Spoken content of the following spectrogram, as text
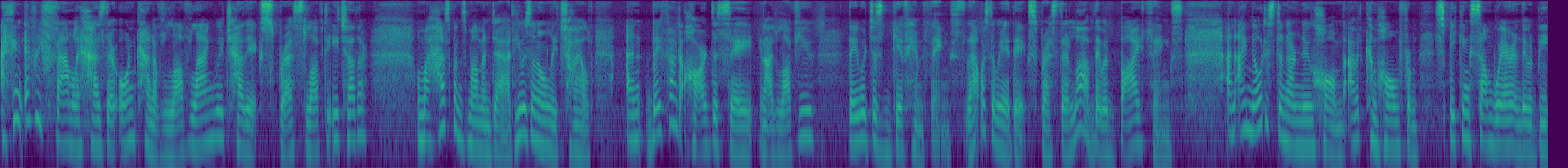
I think every family has their own kind of love language, how they express love to each other. Well, my husband's mom and dad, he was an only child, and they found it hard to say, you know, I love you they would just give him things. That was the way they expressed their love. They would buy things. And I noticed in our new home, that I would come home from speaking somewhere and there would be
